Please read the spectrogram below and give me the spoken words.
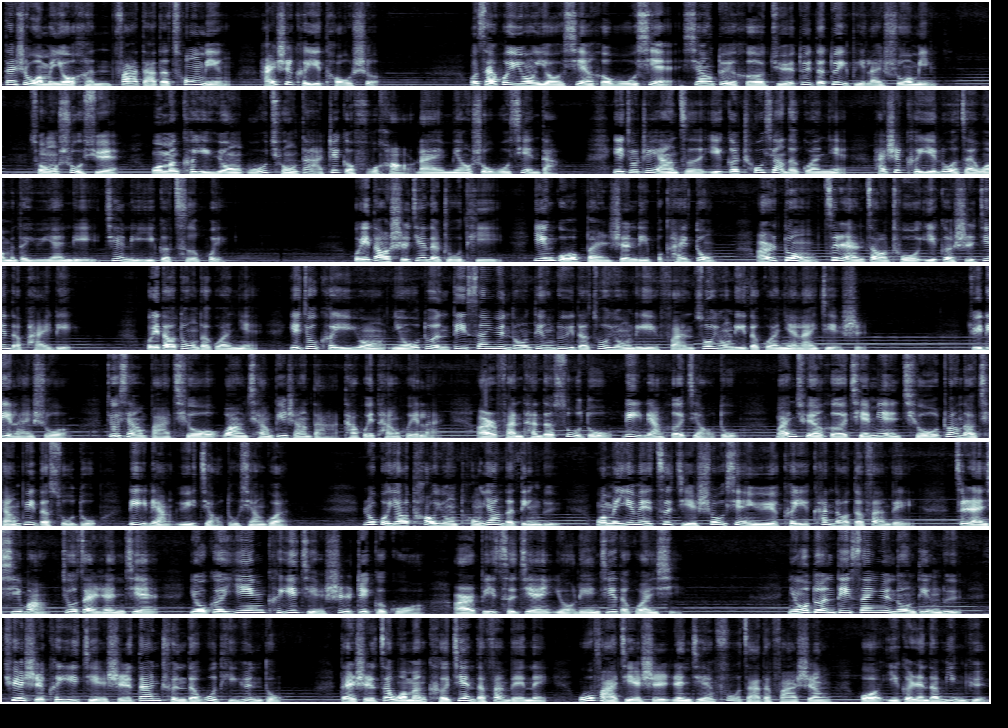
但是我们有很发达的聪明，还是可以投射。我才会用有限和无限、相对和绝对的对比来说明。从数学。我们可以用“无穷大”这个符号来描述无限大，也就这样子一个抽象的观念，还是可以落在我们的语言里建立一个词汇。回到时间的主题，因果本身离不开动，而动自然造出一个时间的排列。回到动的观念，也就可以用牛顿第三运动定律的作用力反作用力的观念来解释。举例来说。就像把球往墙壁上打，它会弹回来，而反弹的速度、力量和角度完全和前面球撞到墙壁的速度、力量与角度相关。如果要套用同样的定律，我们因为自己受限于可以看到的范围，自然希望就在人间有个因可以解释这个果，而彼此间有连接的关系。牛顿第三运动定律。确实可以解释单纯的物体运动，但是在我们可见的范围内，无法解释人间复杂的发生或一个人的命运。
